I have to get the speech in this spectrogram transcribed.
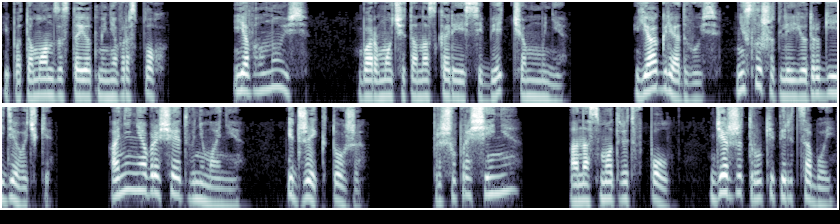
и потому он застает меня врасплох. Я волнуюсь. Бормочет она скорее себе, чем мне. Я оглядываюсь, не слышат ли ее другие девочки. Они не обращают внимания. И Джейк тоже. «Прошу прощения». Она смотрит в пол, держит руки перед собой.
